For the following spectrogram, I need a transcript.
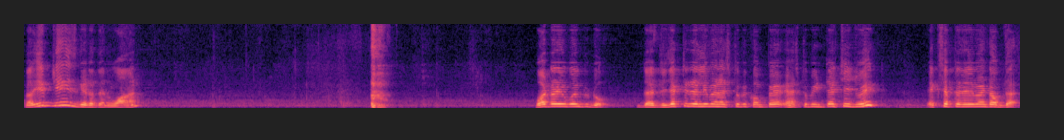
Now if j is greater than 1, what are you going to do? The rejected element has to be compared, has to be interchanged with accepted element of that.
